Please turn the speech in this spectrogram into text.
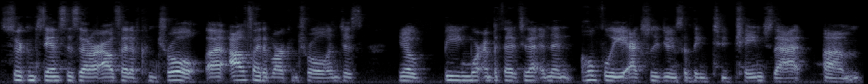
circumstances that are outside of control uh, outside of our control and just you know being more empathetic to that and then hopefully actually doing something to change that um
